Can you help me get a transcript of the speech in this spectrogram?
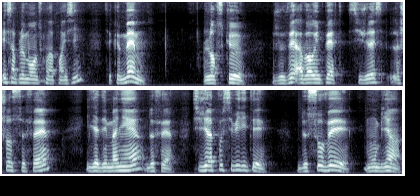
Et simplement ce qu'on apprend ici, c'est que même lorsque je vais avoir une perte, si je laisse la chose se faire, il y a des manières de faire. Si j'ai la possibilité de sauver mon bien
